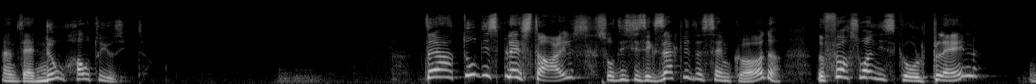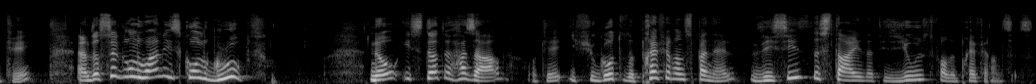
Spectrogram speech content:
and they know how to use it. There are two display styles, so this is exactly the same code. The first one is called plain, Okay. And the second one is called grouped. No, it's not a hazard. Okay. If you go to the preference panel, this is the style that is used for the preferences.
